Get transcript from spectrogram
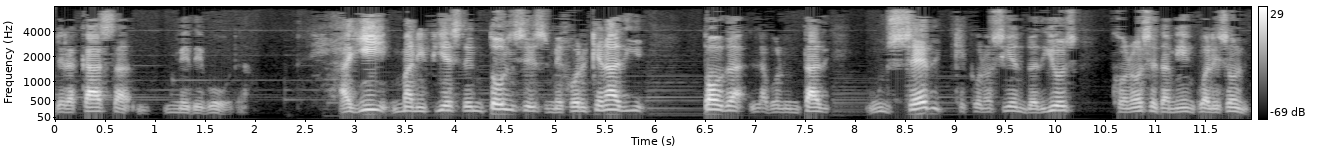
de la casa me devora. Allí manifiesta entonces mejor que nadie toda la voluntad, un ser que conociendo a Dios conoce también cuáles son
